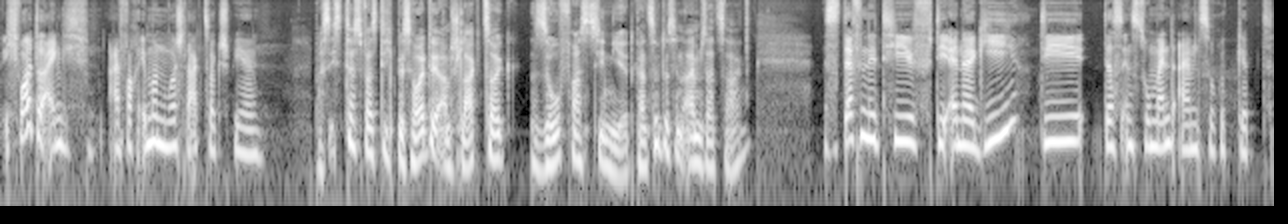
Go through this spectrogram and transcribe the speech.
ich wollte eigentlich einfach immer nur Schlagzeug spielen. Was ist das, was dich bis heute am Schlagzeug so fasziniert? Kannst du das in einem Satz sagen? Es ist definitiv die Energie, die das Instrument einem zurückgibt.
